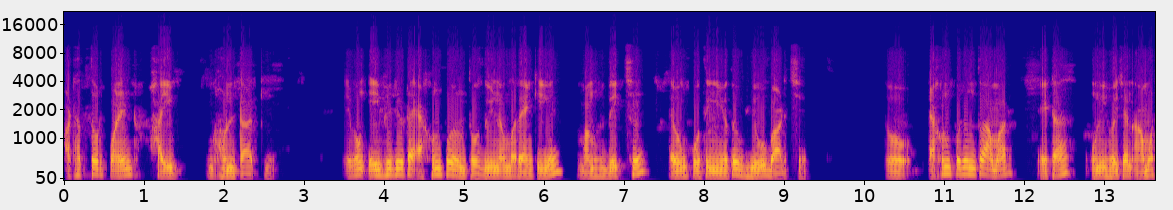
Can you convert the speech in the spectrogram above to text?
আটাত্তর পয়েন্ট ফাইভ ঘণ্টা আর কি। এবং এই ভিডিওটা এখন পর্যন্ত দুই নম্বর র্যাঙ্কিং এ মানুষ দেখছে এবং প্রতিনিয়ত ভিউ বাড়ছে। তো এখন পর্যন্ত আমার এটা, উনি হয়েছেন আমার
